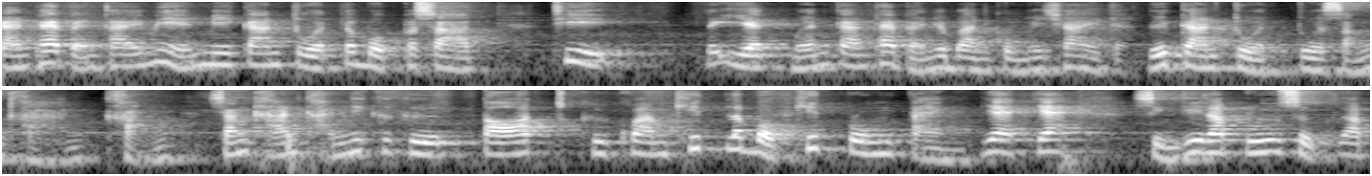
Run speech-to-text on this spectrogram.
การแพทย์แผนไทยไม่เห็นมีการตรวจระบบประสาทที่ละเอียดเหมือนการแพทย์แผนปัจจุบันคงไม่ใช่แต่หรือการตรวจตัวสังขารขัน สังขารขันนี่ก็คือตอสคือความคิดระบบคิดปรุงแต่งแยกแยะ สิ่งที่รับรู้สึกรับ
